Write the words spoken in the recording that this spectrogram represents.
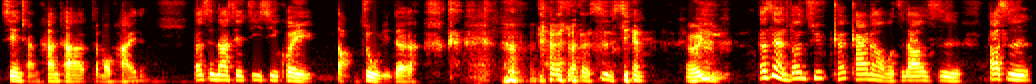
现场看他怎么拍的，但是那些机器会挡住你的 的视线而已。但是很多人去看看呢，我知道是他是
